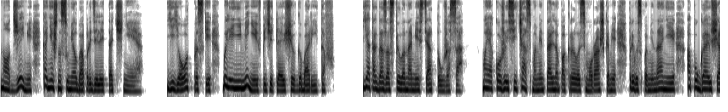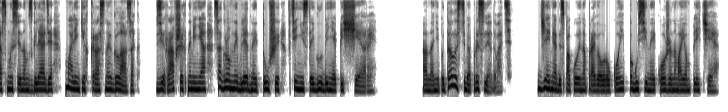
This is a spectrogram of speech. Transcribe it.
Но Джейми, конечно, сумел бы определить точнее. Ее отпрыски были не менее впечатляющих габаритов. Я тогда застыла на месте от ужаса. Моя кожа и сейчас моментально покрылась мурашками при воспоминании о пугающе осмысленном взгляде маленьких красных глазок, взиравших на меня с огромной бледной туши в тенистой глубине пещеры. Она не пыталась тебя преследовать?» Джейми обеспокоенно провел рукой по гусиной коже на моем плече.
